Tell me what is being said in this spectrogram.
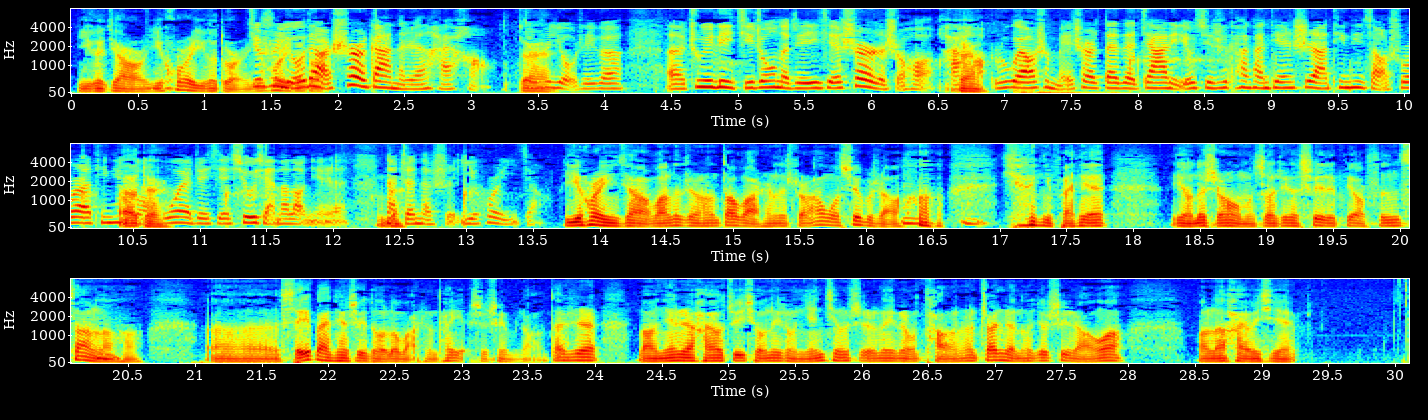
一个觉，一会儿一个盹儿，就是有点事儿干的人还好，就是有这个呃注意力集中的这一些事儿的时候还好。如果要是没事儿待在家里，尤其是看看电视啊、听听小说啊、听听广播呀这些休闲的老年人，那真的是一会儿一觉，一会儿一觉，完了之后到晚上的时候啊，我睡不着，因为你白天有的时候我们说这个睡得比较分散了哈。呃，谁白天睡多了，晚上他也是睡不着。但是老年人还要追求那种年轻时那种躺上沾枕头就睡着啊，完了还有一些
